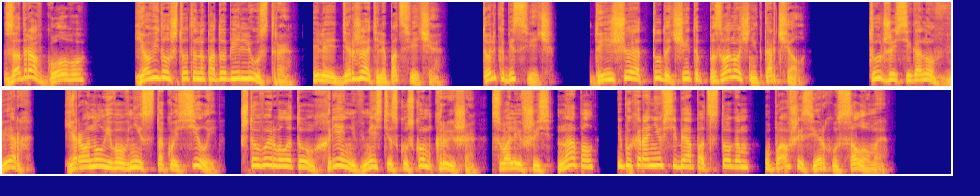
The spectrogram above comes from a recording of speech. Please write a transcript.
Задрав голову, я увидел что-то наподобие люстры или держателя под свечи, только без свеч. Да еще и оттуда чей-то позвоночник торчал. Тут же, сиганув вверх, я рванул его вниз с такой силой, что вырвал эту хрень вместе с куском крыши, свалившись на пол и похоронив себя под стогом, упавшей сверху соломы.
